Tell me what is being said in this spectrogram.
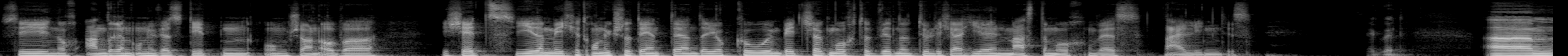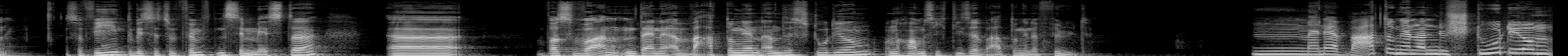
sich nach anderen Universitäten umschauen. Aber ich schätze, jeder Mechatronikstudent, der an der JKU im Bachelor gemacht hat, wird natürlich auch hier einen Master machen, weil es naheliegend ist. Sehr gut. Ähm, Sophie, du bist jetzt im fünften Semester. Äh, was waren deine Erwartungen an das Studium und haben sich diese Erwartungen erfüllt? Hm, meine Erwartungen an das Studium,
